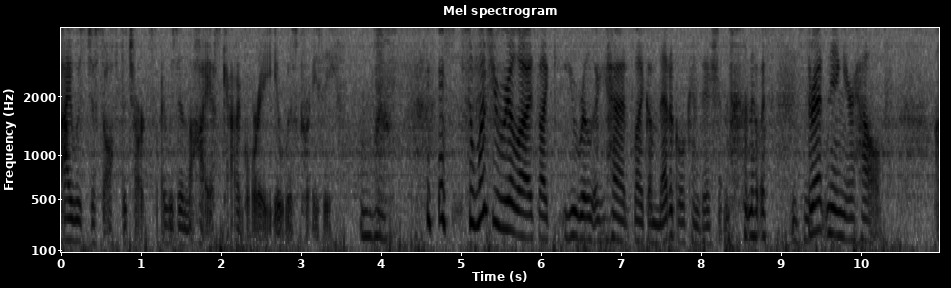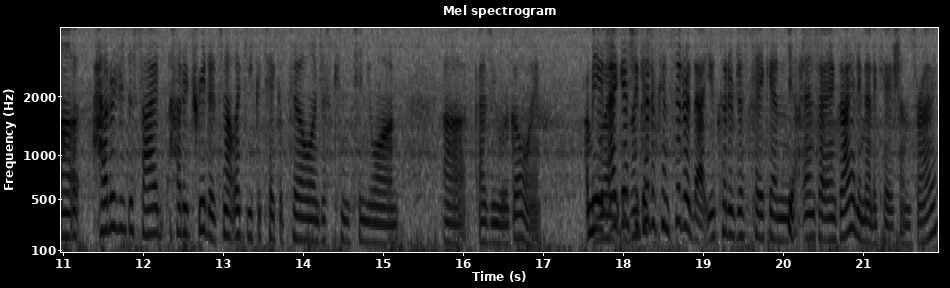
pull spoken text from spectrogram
I was just off the charts. I was in the highest category. It was crazy. Mm-hmm. so once you realized like you really had like a medical condition that was mm-hmm. threatening your health, uh, how did you decide how to treat it? It's not like you could take a pill and just continue on uh, as you were going. I mean, right. I guess you I could guess... have considered that. You could have just taken yes. anti-anxiety medications, right?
